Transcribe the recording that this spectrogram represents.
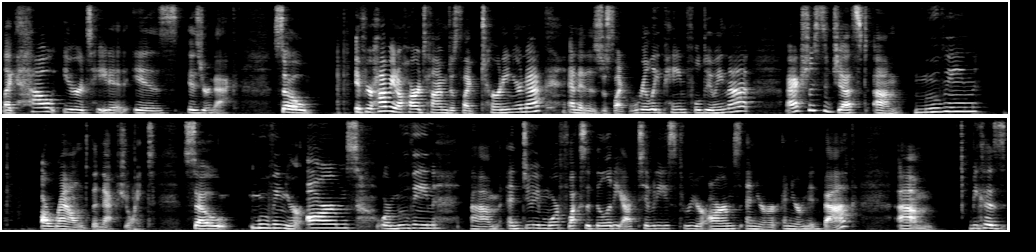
like how irritated is is your neck. So, if you're having a hard time just like turning your neck and it is just like really painful doing that, I actually suggest um, moving around the neck joint. So, moving your arms or moving um, and doing more flexibility activities through your arms and your and your mid back, um, because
